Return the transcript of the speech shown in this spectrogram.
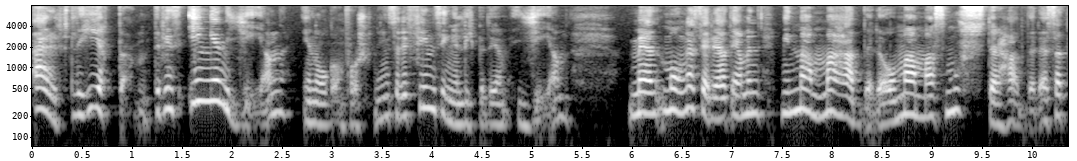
ärftligheten. Det finns ingen gen i någon forskning, så det finns ingen lipödem-gen. Men många säger att ja, men min mamma hade det och mammas moster hade det, så att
